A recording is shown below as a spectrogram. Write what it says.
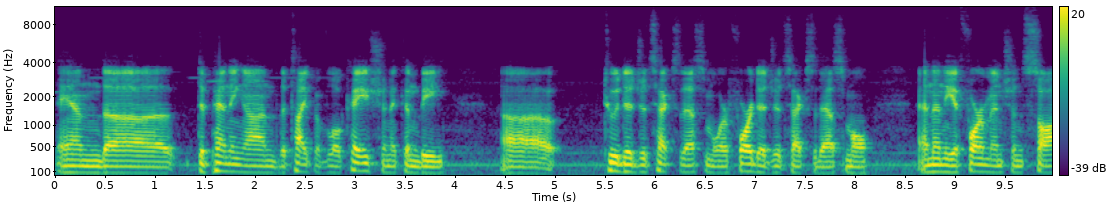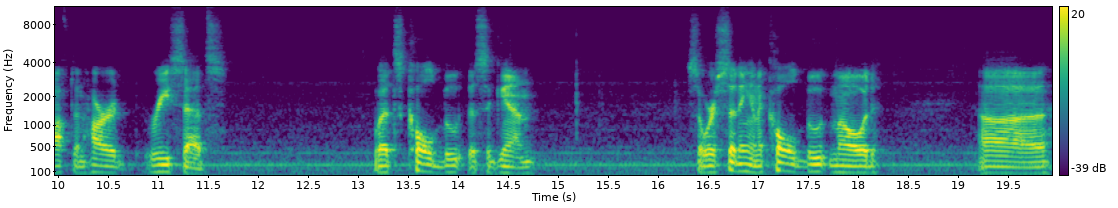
and uh, depending on the type of location, it can be uh, two digits hexadecimal or four digits hexadecimal, and then the aforementioned soft and hard resets. Let's cold boot this again. So we're sitting in a cold boot mode. Uh,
